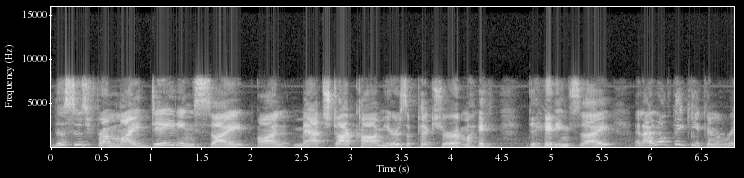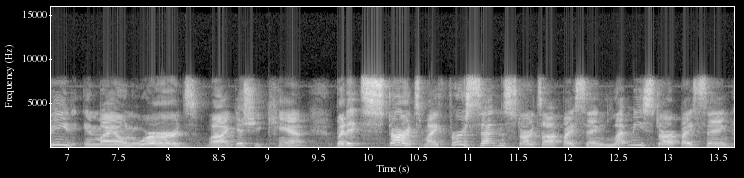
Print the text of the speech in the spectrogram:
this is from my dating site on Match.com. Here's a picture of my dating site. And I don't think you can read in my own words. Well, I guess you can't. But it starts, my first sentence starts off by saying, let me start by saying,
